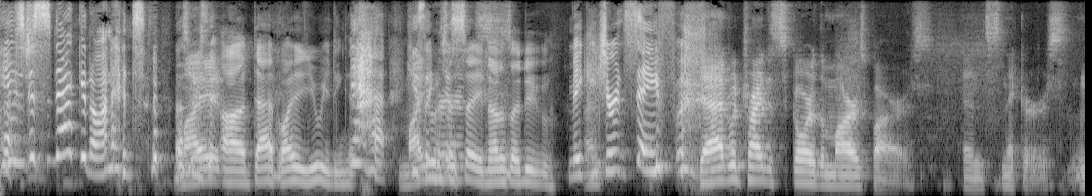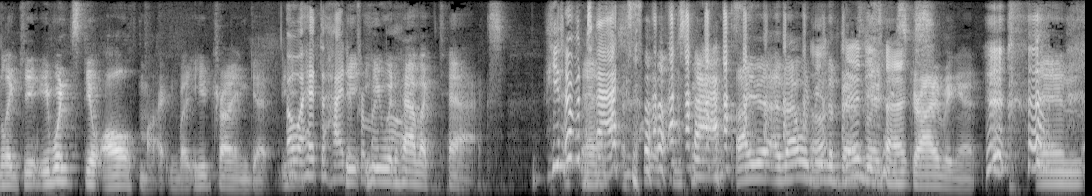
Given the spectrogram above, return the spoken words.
He was just snacking on it. That's My- you say, uh, Dad, why are you eating it? yeah, My he's like, as I just say, not as I do. making sure it's safe. Dad would try to score the Mars bars and Snickers. Like he, he wouldn't steal all of mine, but he'd try and get. Oh, I had to hide it he, from He my would mom. have a tax. He'd have a tax. tax. I, that would be Oh, the best way of dandy tax. describing it. And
